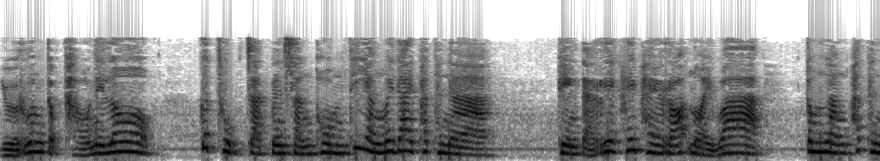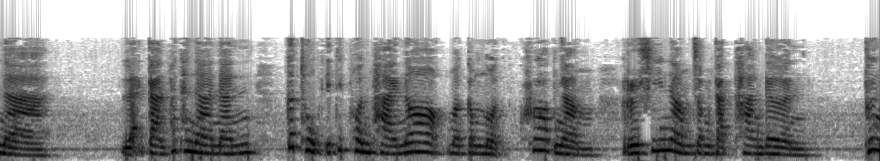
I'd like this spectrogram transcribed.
อยู่ร่วมกับเขาในโลก ก็ถูกจัดเป็นสังคมที่ยังไม่ได้พัฒนา เพียงแต่เรียกให้ไพเราะหน่อยว่ากำลังพัฒนา และการพัฒนานั้นก็ถูกอิทธิพลภายนอกมากำหนดครอบงำหรือชี้นำจำกัดทางเดิน พึ่ง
